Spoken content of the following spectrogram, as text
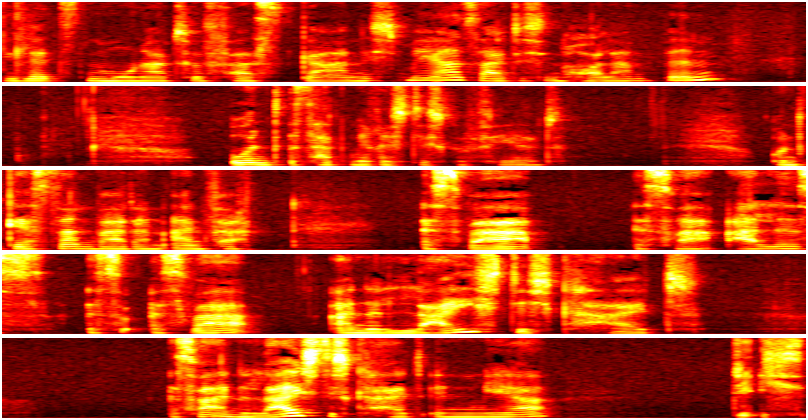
die letzten Monate fast gar nicht mehr, seit ich in Holland bin. Und es hat mir richtig gefehlt. Und gestern war dann einfach, es war, es war alles, es, es war eine Leichtigkeit. Es war eine Leichtigkeit in mir, die ich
